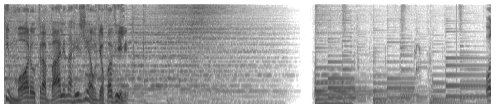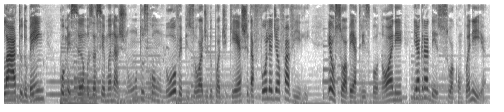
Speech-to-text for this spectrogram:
que mora ou trabalha na região de Alphaville. Olá, tudo bem? Começamos a semana juntos com um novo episódio do podcast da Folha de Alphaville. Eu sou a Beatriz Bononi e agradeço sua companhia.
